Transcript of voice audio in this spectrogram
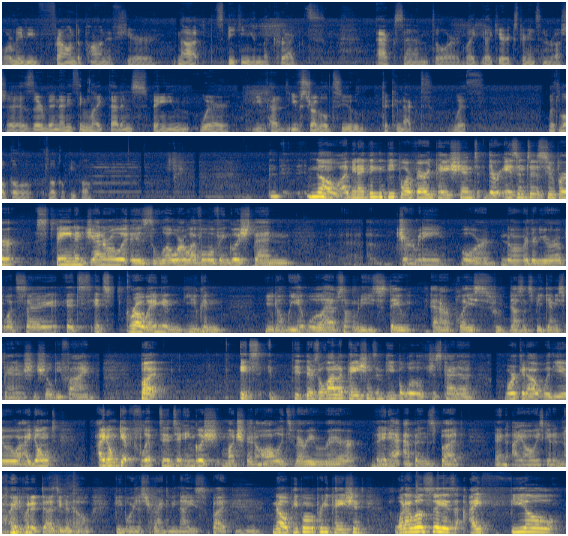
or maybe frowned upon if you're not speaking in the correct accent or like like your experience in Russia. Has there been anything like that in Spain where you've had you've struggled to to connect with with local with local people? No, I mean I think people are very patient. There isn't a super Spain in general is lower level of English than uh, Germany or Northern Europe. Let's say it's it's growing, and you mm-hmm. can, you know, we will have somebody stay at our place who doesn't speak any Spanish, and she'll be fine. But it's it, it, there's a lot of patience and people will just kind of work it out with you. I don't I don't get flipped into English much at all. It's very rare. Mm-hmm. It happens, but and I always get annoyed when it does, even though people are just trying to be nice. But mm-hmm. no, people are pretty patient. What I will say is, I feel,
